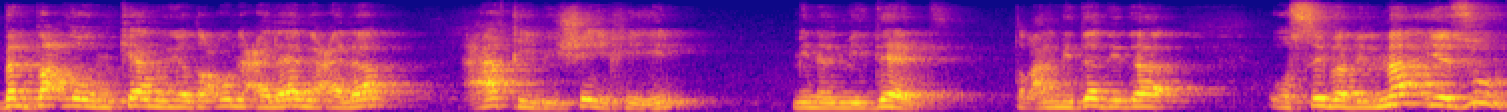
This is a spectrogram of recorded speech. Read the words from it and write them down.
بل بعضهم كانوا يضعون علامة على عقب شيخهم من المداد. طبعا المداد إذا أصيب بالماء يزول.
